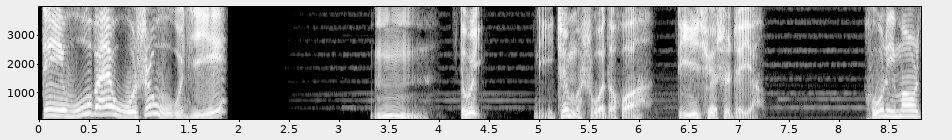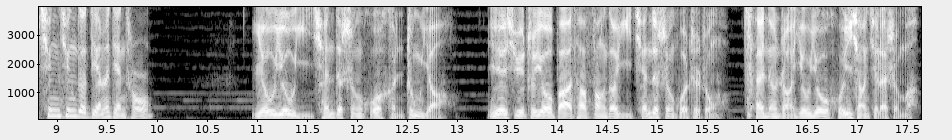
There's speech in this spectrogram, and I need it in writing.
第五百五十五集。嗯，对，你这么说的话，的确是这样。狐狸猫轻轻的点了点头。悠悠以前的生活很重要，也许只有把它放到以前的生活之中，才能让悠悠回想起来什么。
